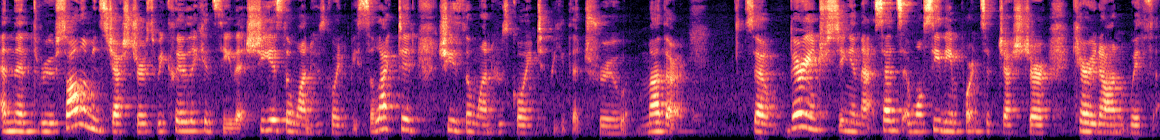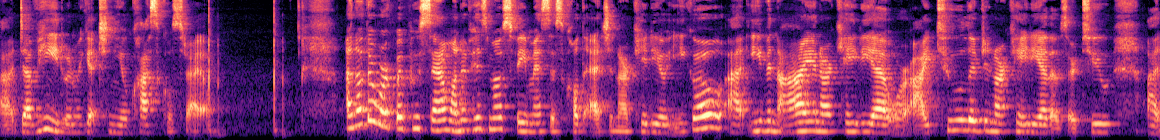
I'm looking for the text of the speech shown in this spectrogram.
And then through Solomon's gestures, we clearly can see that she is the one who's going to be selected. She's the one who's going to be the true mother. So very interesting in that sense, and we'll see the importance of gesture carried on with uh, David when we get to neoclassical style. Another work by Poussin, one of his most famous, is called Et in Arcadia Ego. Uh, Even I in Arcadia, or I too lived in Arcadia. Those are two uh,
